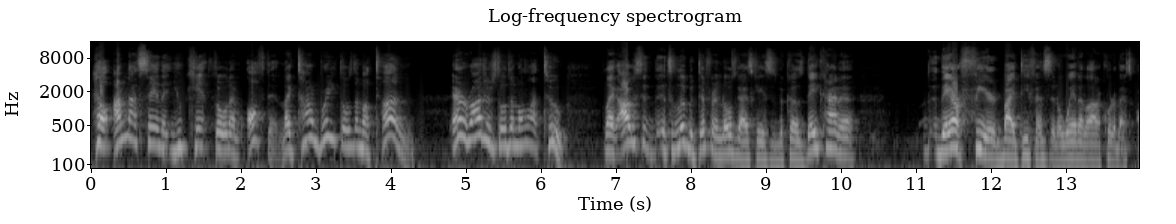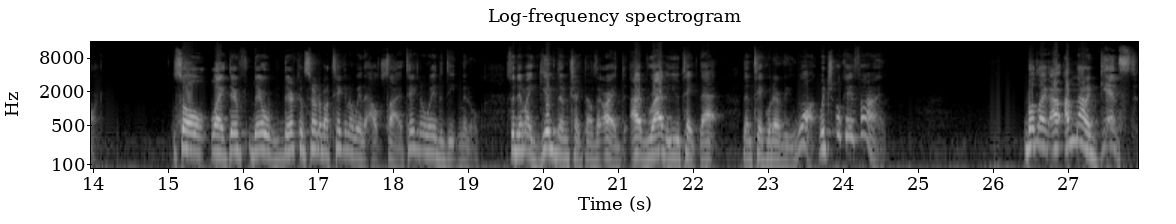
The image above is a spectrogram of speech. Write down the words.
Hell, I'm not saying that you can't throw them often. Like Tom Brady throws them a ton. Aaron Rodgers throws them a lot too. Like obviously it's a little bit different in those guys' cases because they kind of they are feared by defense in a way that a lot of quarterbacks aren't. So like they're they're they're concerned about taking away the outside, taking away the deep middle. So they might give them checkdowns like, all right, I'd rather you take that than take whatever you want. Which okay, fine. But like I, I'm not against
